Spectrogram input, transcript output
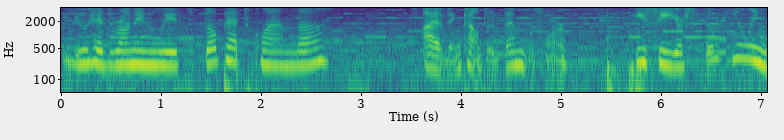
You had run in with Toppat Klanda. I've encountered them before. You see, you're still healing.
